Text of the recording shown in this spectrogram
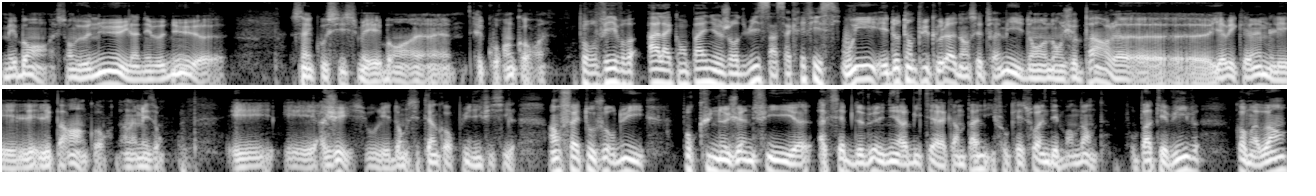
Mais bon, elles sont venues, il en est venu euh, cinq ou six, mais bon, euh, elles courent encore. hein. Pour vivre à la campagne aujourd'hui, c'est un sacrifice. Oui, et d'autant plus que là, dans cette famille dont, dont je parle, euh, il y avait quand même les, les- les parents encore dans la maison. Et, et âgés, si vous voulez. Donc c'était encore plus difficile. En fait, aujourd'hui, pour qu'une jeune fille euh, accepte de venir habiter à la campagne, il faut qu'elle soit indépendante. Il ne faut pas qu'elle vive comme avant,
